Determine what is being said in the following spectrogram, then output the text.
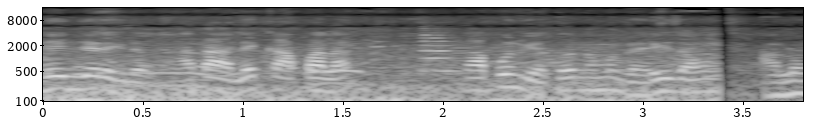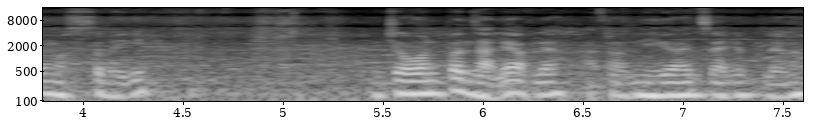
डेंजर एकदम. आता आले कापाला. कापून घेतो. ना मग घरी जाऊन आलो मस्तपैकी. जेवण पण झाले आपल्या. आता निघायचं आहे आपल्याला.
